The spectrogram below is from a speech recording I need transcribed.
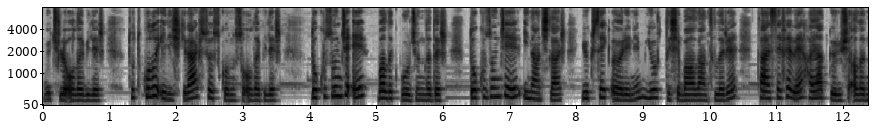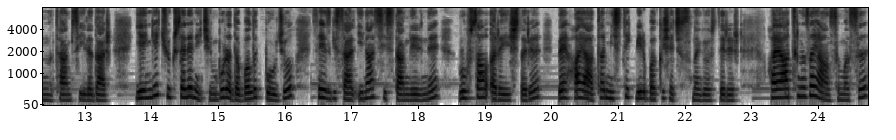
güçlü olabilir. Tutkulu ilişkiler söz konusu olabilir. 9. ev balık burcundadır. 9. ev inançlar, yüksek öğrenim, yurt dışı bağlantıları, felsefe ve hayat görüşü alanını temsil eder. Yengeç yükselen için burada balık burcu sezgisel inanç sistemlerini, ruhsal arayışları ve hayata mistik bir bakış açısını gösterir. Hayatınıza yansıması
